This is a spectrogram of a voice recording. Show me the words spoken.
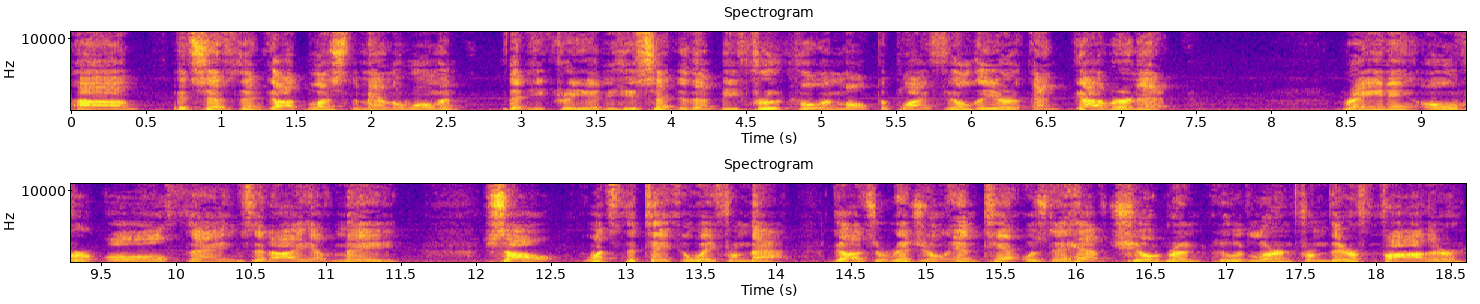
Um, it says, Then God blessed the man and the woman that he created. He said to them, Be fruitful and multiply, fill the earth and govern it, reigning over all things that I have made. So, what's the takeaway from that? God's original intent was to have children who would learn from their father,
